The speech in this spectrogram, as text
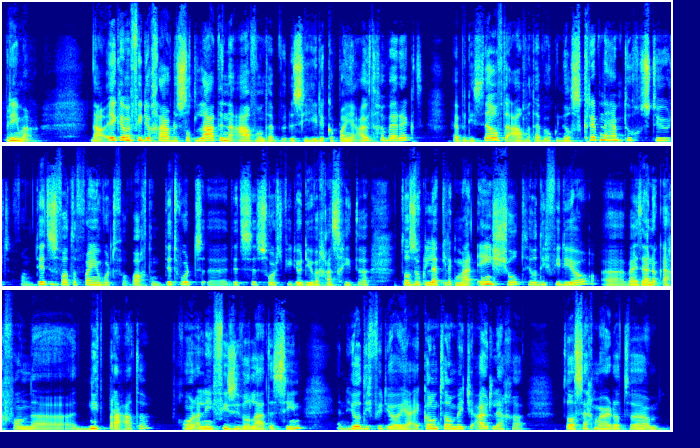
Prima. Nou, ik en mijn videograaf, dus tot laat in de avond hebben we dus die hele campagne uitgewerkt. Hebben diezelfde avond hebben we ook een heel script naar hem toegestuurd. Van dit is wat er van je wordt verwacht en dit, wordt, dit is de soort video die we gaan schieten. Het was ook letterlijk maar één shot, heel die video. Wij zijn ook echt van niet praten, gewoon alleen visueel laten zien. En heel die video, ja, ik kan het wel een beetje uitleggen. Het was zeg maar dat we...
